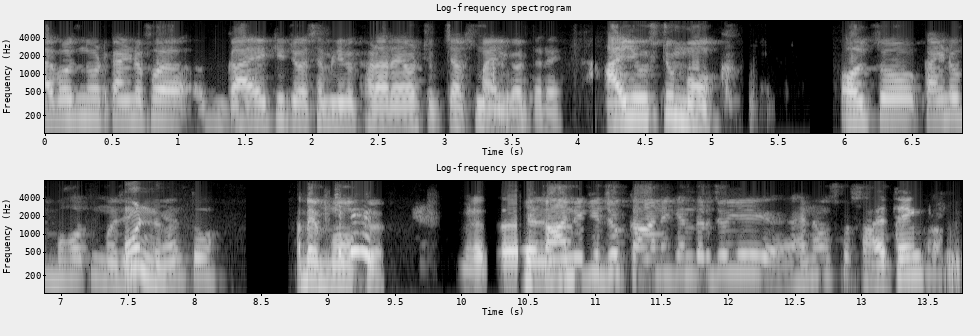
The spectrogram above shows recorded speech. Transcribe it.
I was not kind of a guy की जो असेंबली में खड़ा रहे और चुपचाप स्माइल करते रहे I use to mock also kind of बहुत मज़े किए हैं तो अबे मॉक काने की जो काने के अंदर जो ये है ना उसको साफ़ I think करना।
